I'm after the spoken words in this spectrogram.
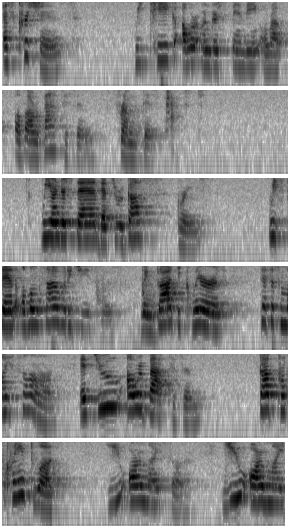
as Christians, we take our understanding of our baptism from this text. We understand that through God's grace, we stand alongside with Jesus when God declares, This is my son. And through our baptism, God proclaimed to us, You are my son. You are my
